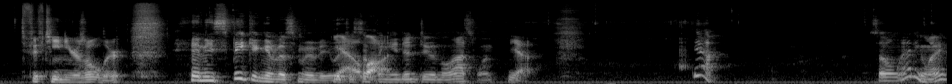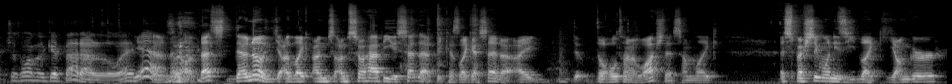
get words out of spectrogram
15 years older. and he's speaking in this movie, which Yeah, is a lot. something he didn't do in the last one. Yeah. Yeah. So anyway, just wanted to get that out of the way. Yeah, no, that's no, no. Like, I'm, I'm so happy you said that because, like I said, I the whole time I watched this, I'm like, especially when he's like younger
